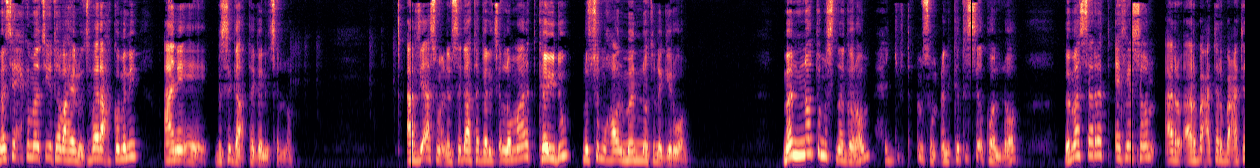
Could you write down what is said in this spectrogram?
መሲሕ ክመፅኡ ተባሂሉ ዝፈራሕኩምኒ ኣነ ብስጋ ተገሊፅሎም ኣብዚኣ ስምዕኒ ብስጋ ተገሊፅሎም ማለት ከይዱ ንሱ ምዃኑ መንነቱ ነጊርዎም መንነቱ ምስ ነገሮም ሕጂ ብጣዕሚ ስምዑን ክትስእ ከሎ ብመሰረት ኤፌሶን 44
